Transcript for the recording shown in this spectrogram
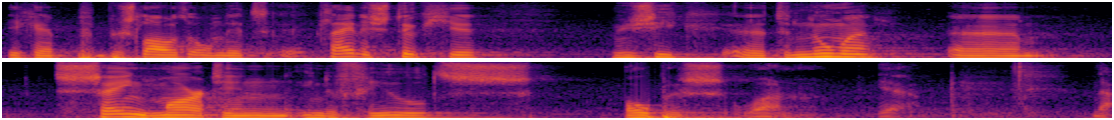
ik heb besloten om dit kleine stukje muziek uh, te noemen uh, Saint Martin in the Fields, Opus 1. Ja. Nou.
